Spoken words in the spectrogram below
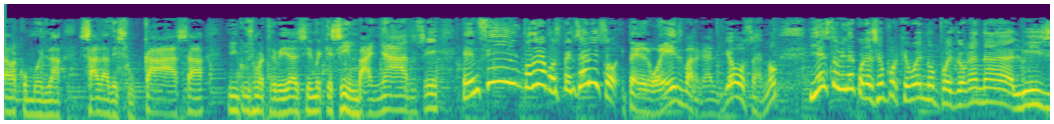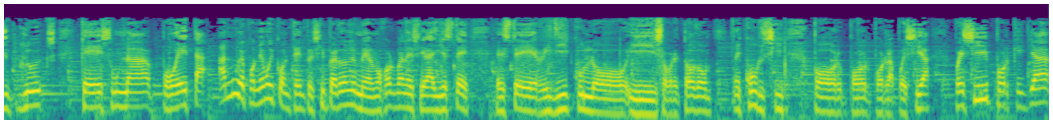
estaba como en la sala de su casa, incluso me atrevería a decirme que sin bañarse, en fin, podríamos pensar eso, pero es Vargas ¿no? Y esto viene a colación porque bueno, pues lo gana Luis Gluck que es una poeta. A mí me pone muy contento, y sí, perdónenme, a lo mejor van a decir, ay, este, este ridículo y sobre todo eh, cursi por, por, por la poesía. Pues sí, porque ya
